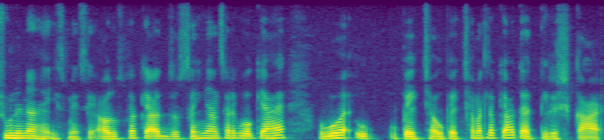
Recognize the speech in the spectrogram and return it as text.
चुनना है इसमें से। और उसका क्या, जो सही आंसर है वो क्या है? वो है उपेक्षा। उपेक्षा मतलब क्या होता है? तिरस्कार।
